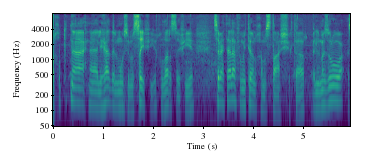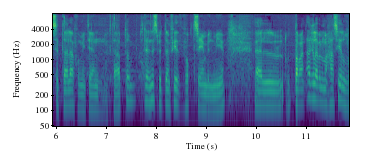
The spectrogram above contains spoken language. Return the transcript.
خطتنا إحنا لهذا الموسم الصيفي خضار الصيفية 7215 هكتار المزروع 6200 هكتار نسبة تنفيذ فوق 90% طبعا أغلب المحاصيل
